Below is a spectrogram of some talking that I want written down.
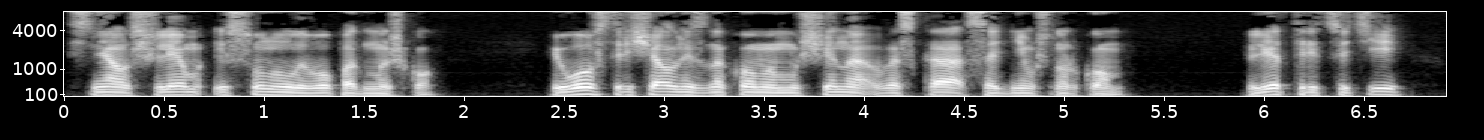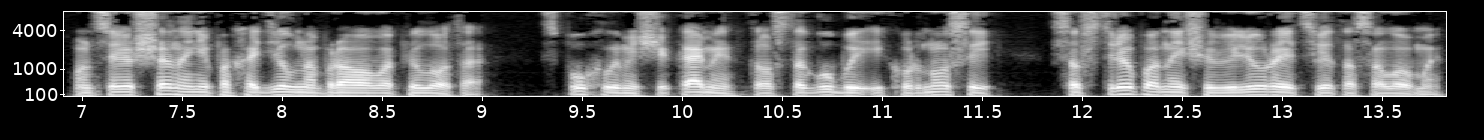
снял шлем и сунул его под мышку. Его встречал незнакомый мужчина в СК с одним шнурком. Лет тридцати, он совершенно не походил на бравого пилота, с пухлыми щеками, толстогубый и курносый, со встрепанной шевелюрой цвета соломы.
